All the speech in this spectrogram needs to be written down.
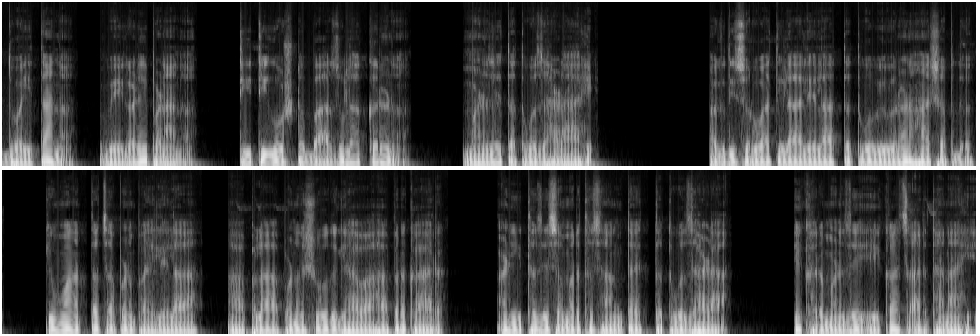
द्वैतानं वेगळेपणानं ती ती गोष्ट बाजूला करणं म्हणजे तत्वझाडा आहे. अगदी सुरुवातीला आलेला तत्वविवरण हा शब्द किंवा आत्ताच आपण पाहिलेला आपला आपण शोध घ्यावा हा प्रकार आणि इथं जे समर्थ सांगतायत तत्व झाडा हे खरं म्हणजे एकाच अर्थानं आहे.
